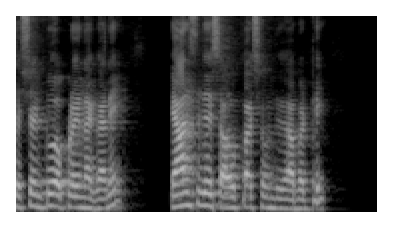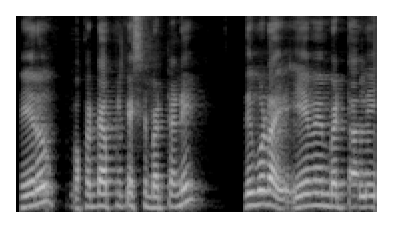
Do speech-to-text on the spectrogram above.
సెషన్ టూ అప్పుడైనా కానీ క్యాన్సిల్ చేసే అవకాశం ఉంది కాబట్టి మీరు ఒకటి అప్లికేషన్ పెట్టండి ఇది కూడా ఏమేమి పెట్టాలి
